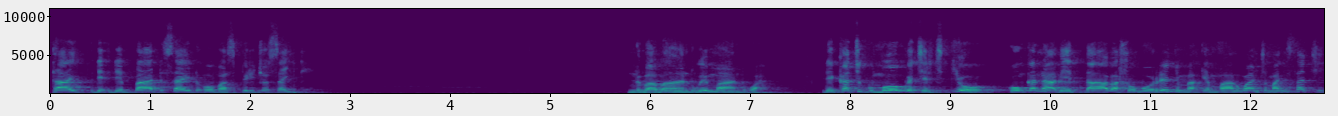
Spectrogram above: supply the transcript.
type, the, the bad side of a spiritual side. Nibabandwa emandwa reka kigume okwe kiri kityo konka nabe- nabashoborera enyuma emandwa nkimanyisa ki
